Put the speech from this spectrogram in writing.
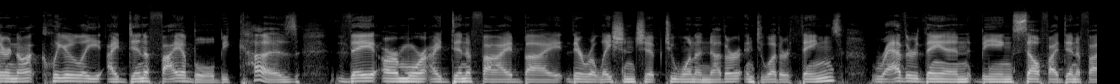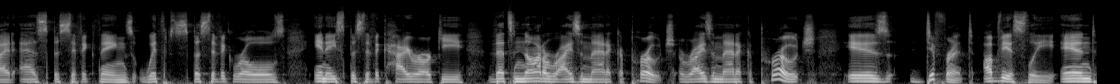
they're not clearly identifiable because they are more identified by their relationship to one another and to other things rather than being self identified as specific things with specific roles in a specific hierarchy. That's not a rhizomatic approach. A rhizomatic approach is different, obviously. And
